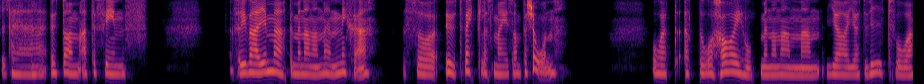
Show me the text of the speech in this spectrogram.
precis. Eh, Mm. utan att det finns... För i varje möte med en annan människa så utvecklas man ju som person. Och att, att då ha ihop med någon annan gör ju att vi två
